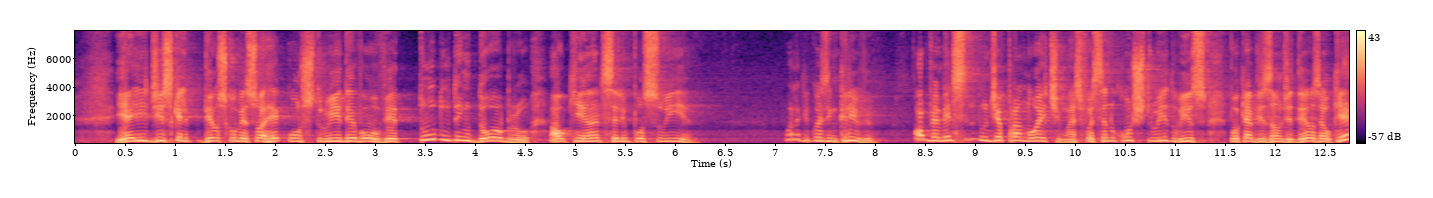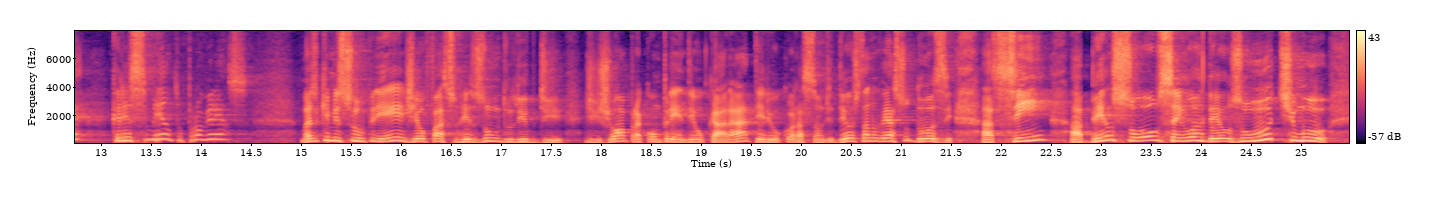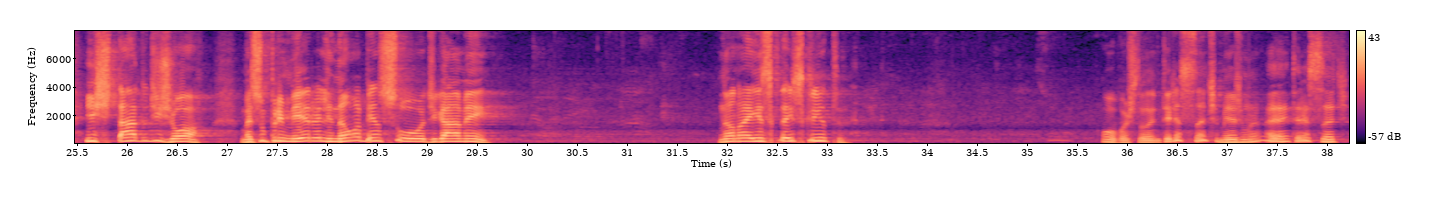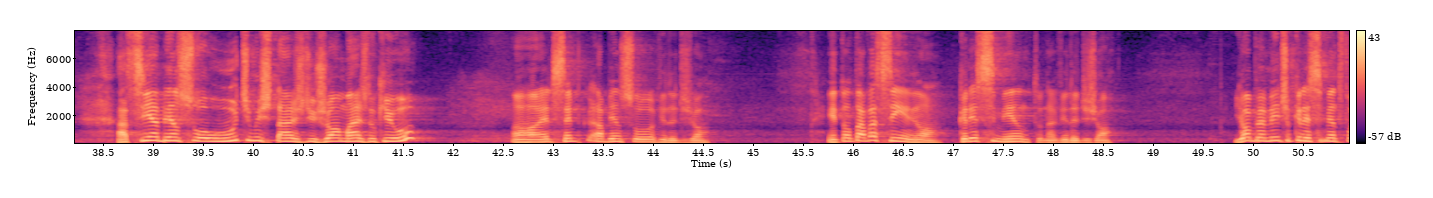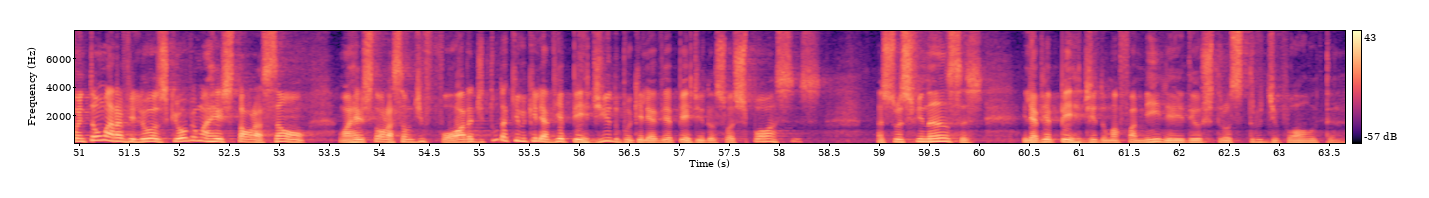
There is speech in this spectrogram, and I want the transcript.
E aí diz que ele, Deus começou a reconstruir, devolver tudo em dobro ao que antes ele possuía. Olha que coisa incrível. Obviamente, de um dia para a noite, mas foi sendo construído isso, porque a visão de Deus é o quê? Crescimento, progresso. Mas o que me surpreende, eu faço um resumo do livro de, de Jó para compreender o caráter e o coração de Deus, está no verso 12. Assim abençoou o Senhor Deus, o último estado de Jó. Mas o primeiro ele não abençoou, diga amém. Não, não é isso que está escrito. Oh, pastor, interessante mesmo, né? É interessante. Assim abençoou o último estágio de Jó mais do que o. Uhum, ele sempre abençoou a vida de Jó. Então estava assim, ó, crescimento na vida de Jó. E obviamente o crescimento foi tão maravilhoso que houve uma restauração, uma restauração de fora de tudo aquilo que ele havia perdido, porque ele havia perdido as suas posses, as suas finanças, ele havia perdido uma família e Deus trouxe tudo de volta.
